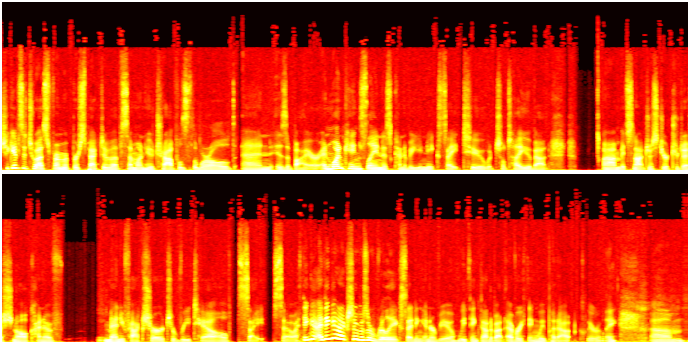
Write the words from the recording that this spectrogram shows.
she gives it to us from a perspective of someone who travels the world and and is a buyer. And One Kings Lane is kind of a unique site too, which I'll tell you about. Um, it's not just your traditional kind of manufacturer to retail site. So I think I think it actually was a really exciting interview. We think that about everything we put out. Clearly. Um.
